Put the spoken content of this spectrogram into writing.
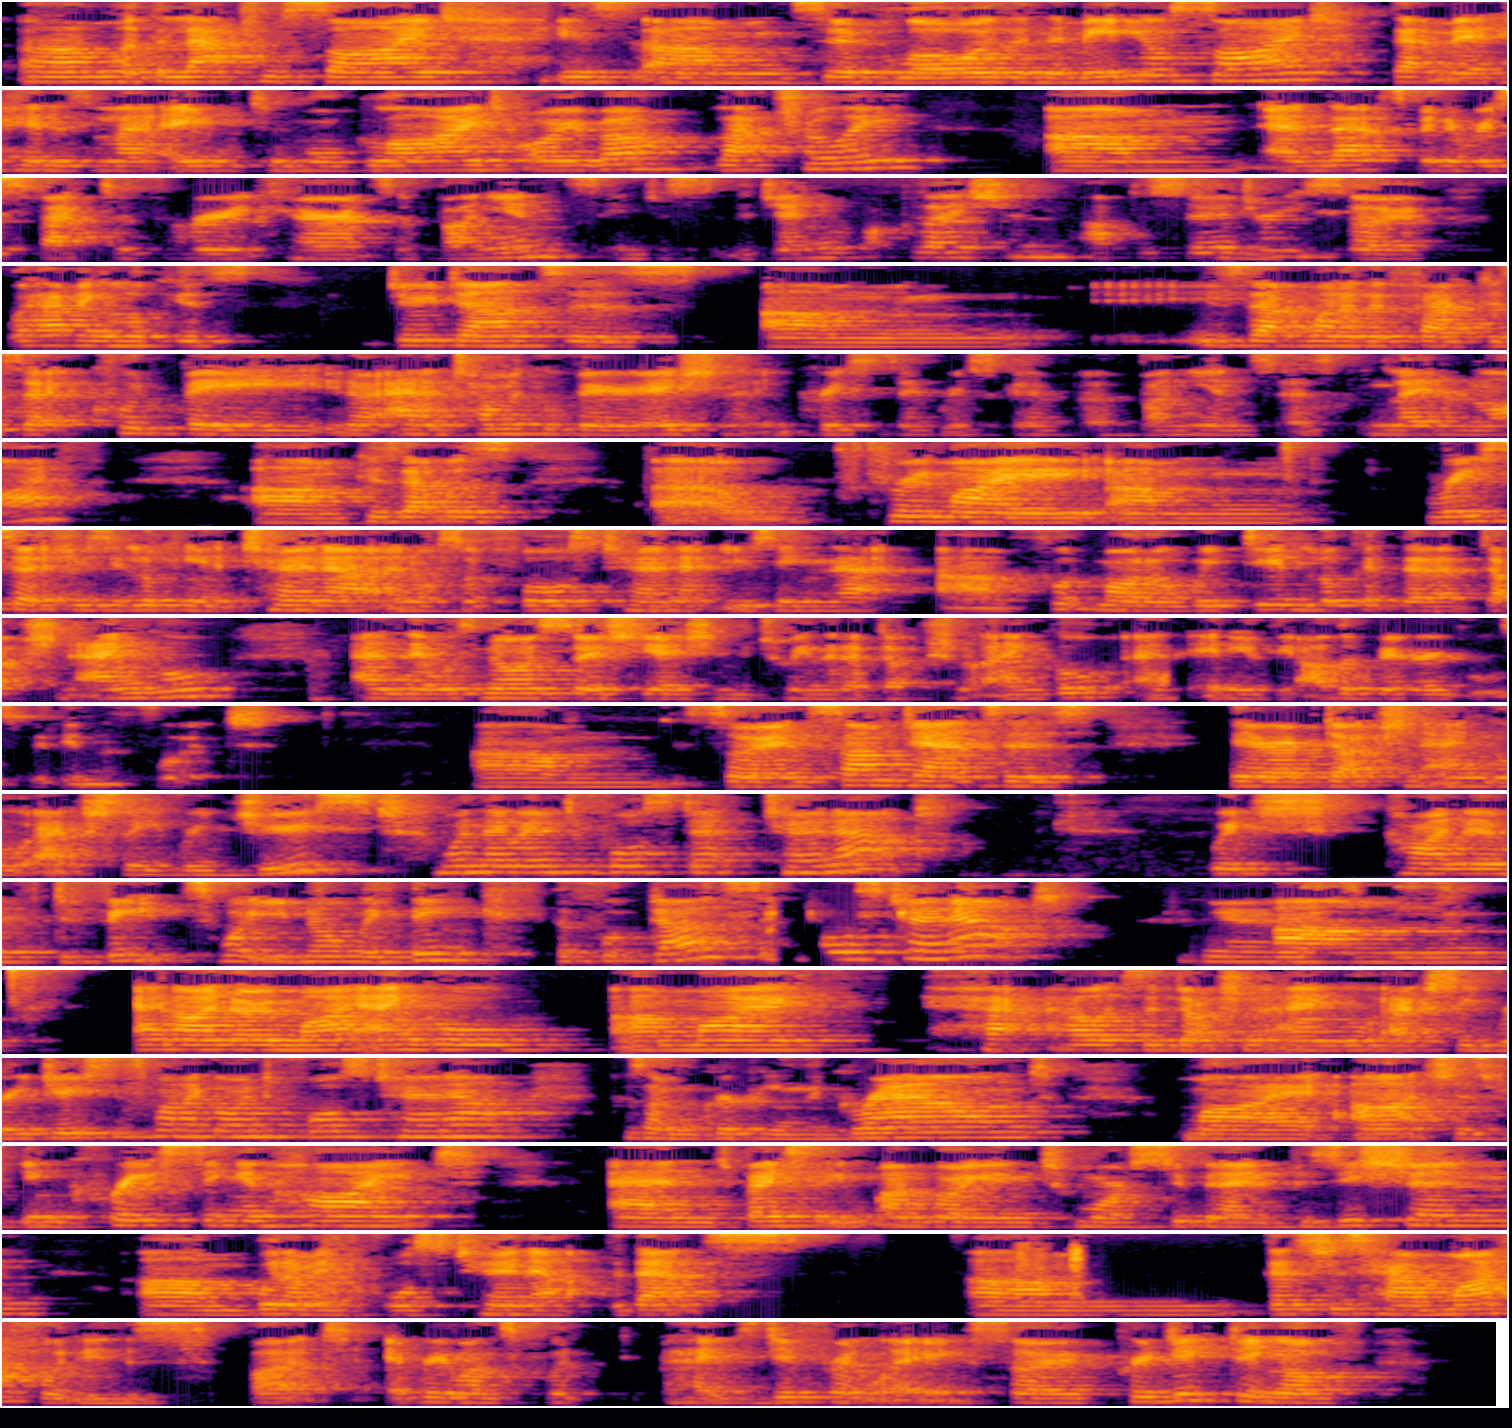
um, like the lateral side is um, sort of lower than the medial side. That med head is able to more glide over laterally. Um, and that's been a risk factor for recurrence of bunions in just the general population after surgery. Mm. So we're having a look as do dancers, um, is that one of the factors that could be, you know, anatomical variation that increases the risk of, of bunions as later in life? Because um, that was uh, through my um, research using looking at turnout and also forced turnout using that um, foot model, we did look at the abduction angle, and there was no association between that abductional angle and any of the other variables within the foot. Um, so, in some dancers, their abduction angle actually reduced when they went into forced turnout, which kind of defeats what you'd normally think the foot does in forced turnout. Yes. Um, and I know my angle, um, my hallux abduction angle actually reduces when I go into forced turnout because I'm gripping the ground. My arch is increasing in height, and basically I'm going into more supinated position um, when I'm in forced turnout. But that's um, that's just how my foot is. But everyone's foot behaves differently. So predicting of,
